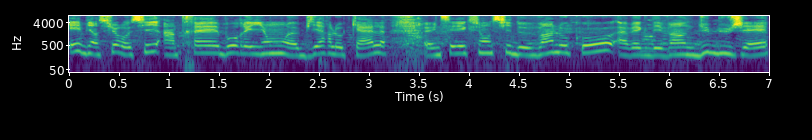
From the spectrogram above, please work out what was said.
et bien sûr aussi un très beau rayon bière locale. Une sélection aussi de vins locaux avec des vins du budget,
